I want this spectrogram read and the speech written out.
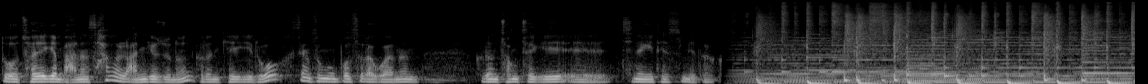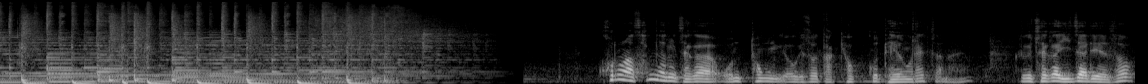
또 저에게 많은 상을 안겨주는 그런 계기로 학생 성공 버스라고 하는 그런 정책이 예, 진행이 됐습니다. 코로나 3년을 제가 온통 여기서 다 겪고 대응을 했잖아요. 그리고 제가 이 자리에서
